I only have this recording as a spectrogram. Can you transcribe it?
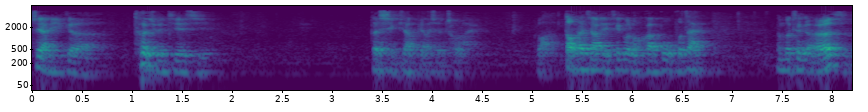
这样一个特权阶级的形象表现出来，是吧？到他家里，结果老干部不在，那么这个儿子，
